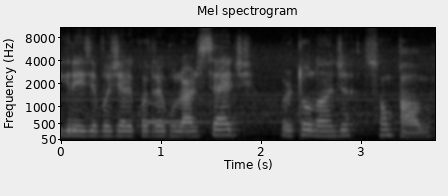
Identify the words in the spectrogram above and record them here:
Igreja Evangélica Quadrangular Sede, Hortolândia, São Paulo.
